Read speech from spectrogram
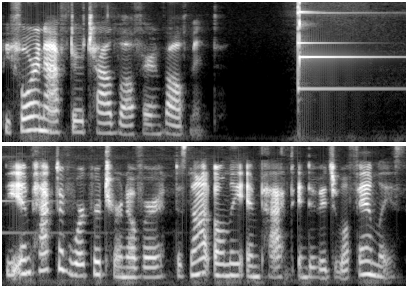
before and after child welfare involvement. The impact of worker turnover does not only impact individual families,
